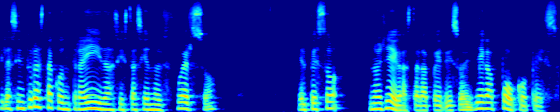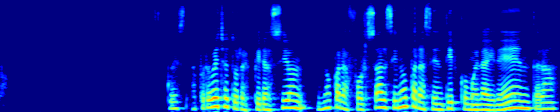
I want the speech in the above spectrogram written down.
Si la cintura está contraída, si está haciendo esfuerzo, el peso no llega hasta la pelvis o llega poco peso. Pues aprovecha tu respiración no para forzar, sino para sentir cómo el aire entra.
